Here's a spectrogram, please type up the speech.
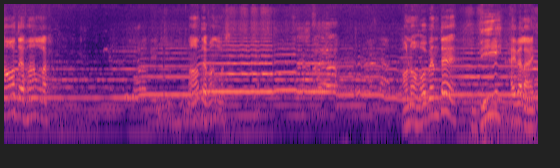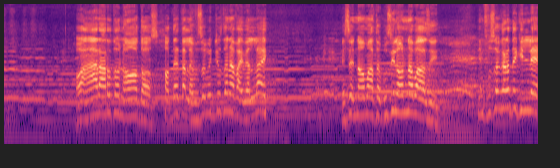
ন ন দেখান লা অন, হবেন দে দি হাই বেলাই ও আর আর তো ন, দশ। করছ না ভাই বেলাই এসে ন মাথা বুঝিল অন্য বাজি। ফুসো করে দেখিলে,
